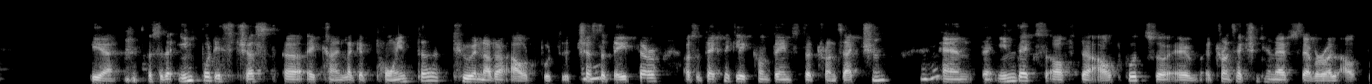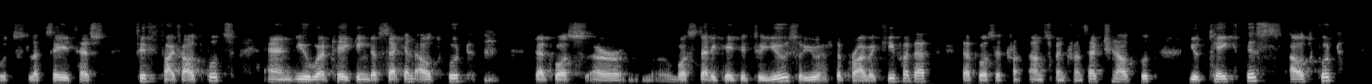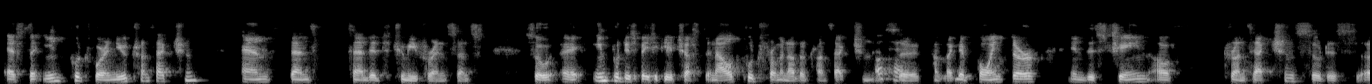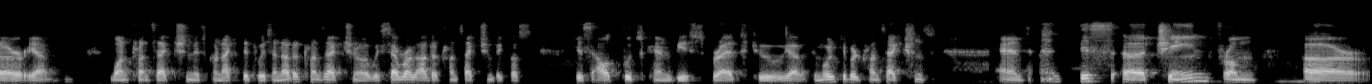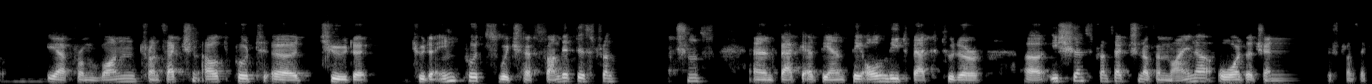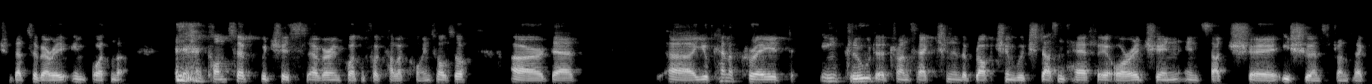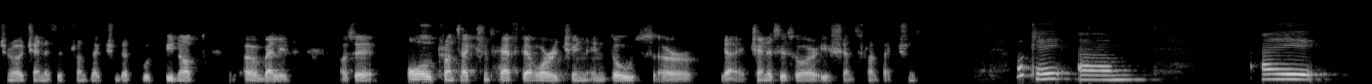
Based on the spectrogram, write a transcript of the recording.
yeah so the input is just uh, a kind like a pointer to another output it's just mm -hmm. a data also technically contains the transaction Mm -hmm. And the index of the output, so a, a, transaction can have several outputs. Let's say it has five outputs, and you were taking the second output that was uh, was dedicated to you. So you have the private key for that. That was a tra unspent transaction output. You take this output as the input for a new transaction, and then send it to me, for instance. So uh, input is basically just an output from another transaction. Okay. It's a, kind of like a pointer in this chain of transactions. So this, uh, yeah, one transaction is connected with another transaction or with several other transactions because these outputs can be spread to, yeah, to multiple transactions. And this uh, chain from, uh, yeah, from one transaction output uh, to the to the inputs which have funded these transactions, and back at the end, they all lead back to the uh, issuance transaction of a miner or the gen this transaction. That's a very important concept, which is uh, very important for color coins also, uh, that uh, you cannot create, include a transaction in the blockchain which doesn't have a origin in such issuance transaction or genesis transaction that would be not uh, valid. Also, all transactions have their origin in those uh, yeah, genesis or issuance transactions. Okay. Um, I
